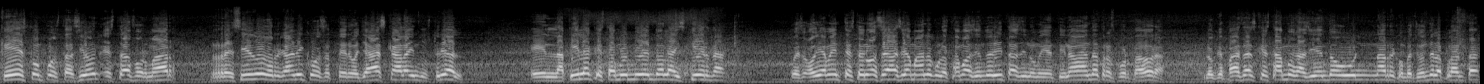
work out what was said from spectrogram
¿Qué es compostación? Es transformar residuos orgánicos, pero ya a escala industrial. En la pila que estamos viendo a la izquierda, pues obviamente esto no se hace a mano como lo estamos haciendo ahorita, sino mediante una banda transportadora. Lo que pasa es que estamos haciendo una reconversión de la planta,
